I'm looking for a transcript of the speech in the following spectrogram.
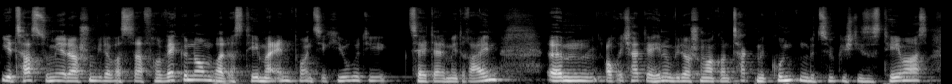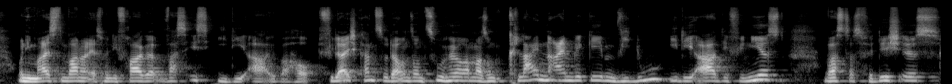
Jetzt hast du mir da schon wieder was davon weggenommen, weil das Thema Endpoint Security zählt ja mit rein. Ähm, auch ich hatte ja hin und wieder schon mal Kontakt mit Kunden bezüglich dieses Themas und die meisten waren dann erstmal die Frage, was ist IDA überhaupt? Vielleicht kannst du da unseren Zuhörern mal so einen kleinen Einblick geben, wie du IDA definierst, was das für dich ist.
